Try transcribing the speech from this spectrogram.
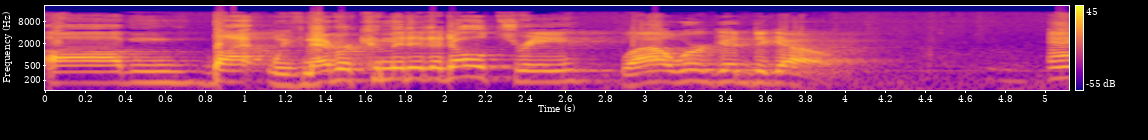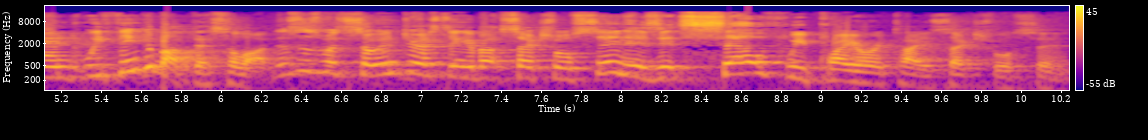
um, but we've never committed adultery, well, we're good to go. And we think about this a lot. This is what's so interesting about sexual sin is itself we prioritize sexual sin.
